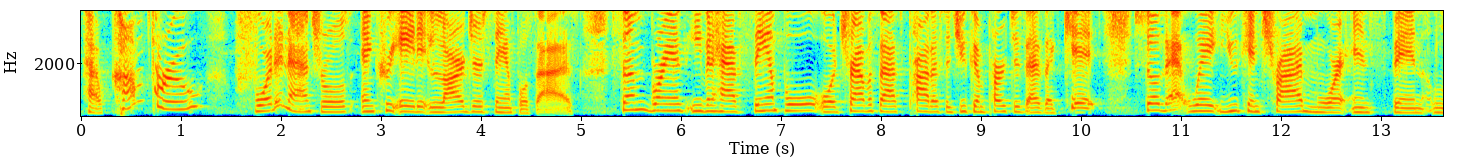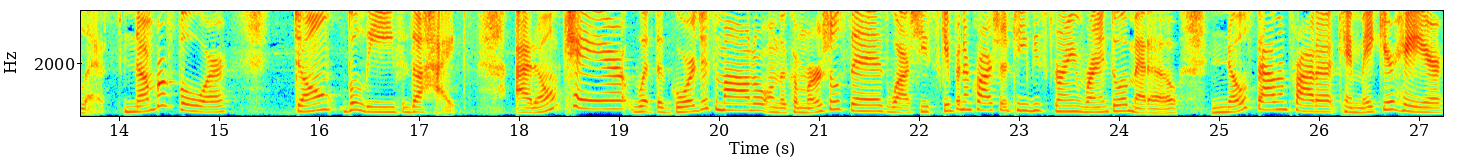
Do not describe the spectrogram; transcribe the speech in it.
have come through for the naturals and created larger sample size. Some brands even have sample or travel size products that you can purchase as a kit so that way you can try more and spend less. Number four, don't believe the hype. I don't care what the gorgeous model on the commercial says while she's skipping across your TV screen running through a meadow. No styling product can make your hair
